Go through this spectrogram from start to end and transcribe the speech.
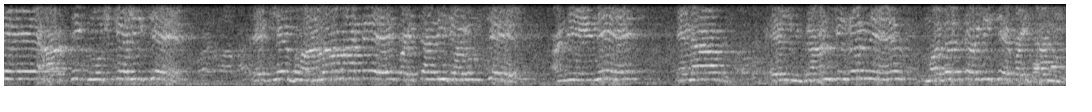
ને આર્થિક મુશ્કેલી છે. એટલે ભણવા માટે પૈસાની જરૂર છે. અને એને એના ગ્રાન્ડ ચિલ્ડ્રન ને મદદ કરવી છે પૈસાની.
